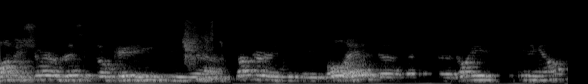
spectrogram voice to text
Long and short of this, it's okay to eat the uh, sucker and the bullhead, uh, but uh, don't eat anything else?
